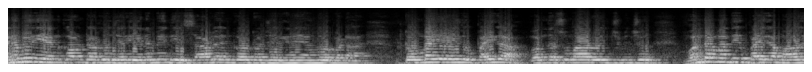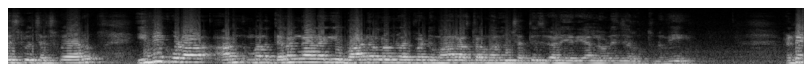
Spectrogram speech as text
ఎనిమిది ఎన్కౌంటర్లు జరిగి ఎనిమిది సార్లు ఎన్కౌంటర్లు జరిగినాయి. అందులో కూడా తొంభై ఐదు పైగా వంద సుమారు ఇంచుమించు వంద మంది పైగా మావోయిస్టులు చచ్చిపోయారు. ఇవి కూడా మన తెలంగాణకి బార్డర్లో ఉన్నటువంటి మహారాష్ట్ర మరియు ఛత్తీస్గఢ్ ఏరియాల్లోనే జరుగుతున్నవి. అంటే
